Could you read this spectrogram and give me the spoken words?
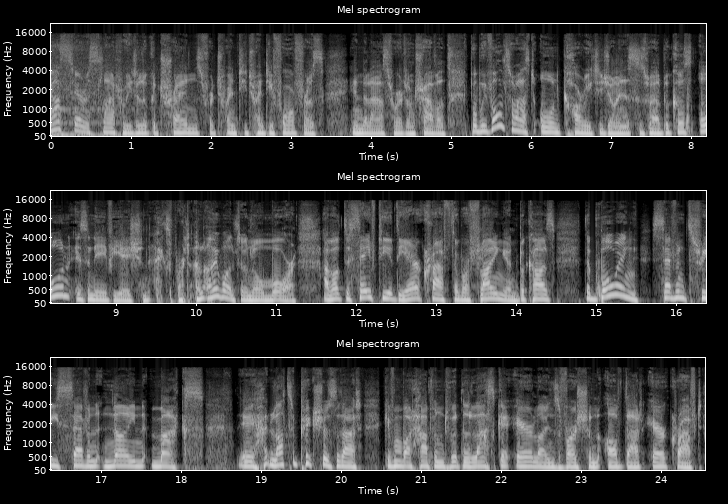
We've asked Sarah Slattery to look at trends for 2024 for us in the last word on travel. But we've also asked Eoghan Corry to join us as well because Eoghan is an aviation expert and I want to know more about the safety of the aircraft that we're flying in because the Boeing 737-9 MAX, uh, lots of pictures of that given what happened with an Alaska Airlines version of that aircraft.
